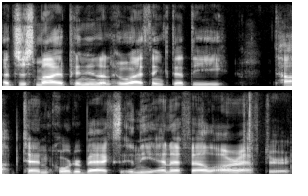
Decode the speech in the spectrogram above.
that's just my opinion on who I think that the top 10 quarterbacks in the NFL are after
